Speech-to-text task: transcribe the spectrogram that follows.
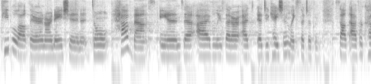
People out there in our nation don't have maps, and uh, I believe that our ed- education, like such as in South Africa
